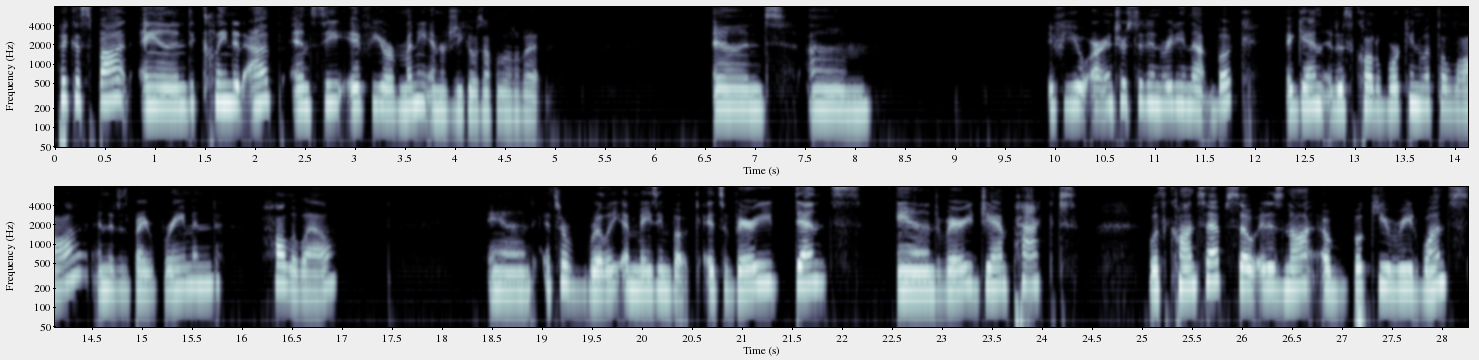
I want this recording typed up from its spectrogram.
Pick a spot and clean it up and see if your money energy goes up a little bit. And um, if you are interested in reading that book, again, it is called Working with the Law and it is by Raymond Holliwell. And it's a really amazing book. It's very dense and very jam packed with concepts, so it is not a book you read once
